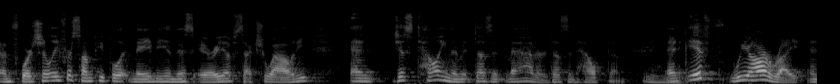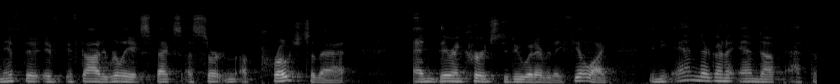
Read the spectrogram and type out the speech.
unfortunately, for some people, it may be in this area of sexuality, and just telling them it doesn't matter doesn't help them. Mm-hmm. And if we are right, and if, there, if if God really expects a certain approach to that, and they're encouraged to do whatever they feel like, in the end, they're going to end up at the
